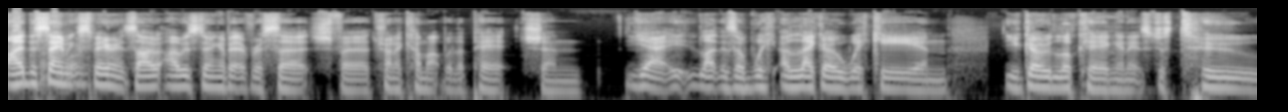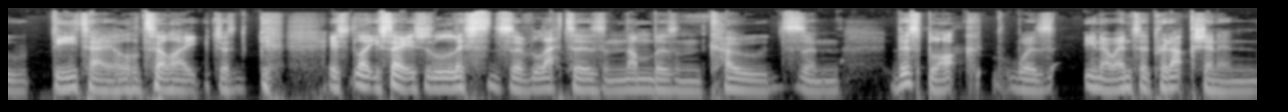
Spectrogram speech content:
I had the same experience. I, I was doing a bit of research for trying to come up with a pitch, and yeah, it, like there's a, a Lego wiki, and you go looking, and it's just too detailed to like just. It's like you say, it's just lists of letters and numbers and codes, and this block was you know entered production in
